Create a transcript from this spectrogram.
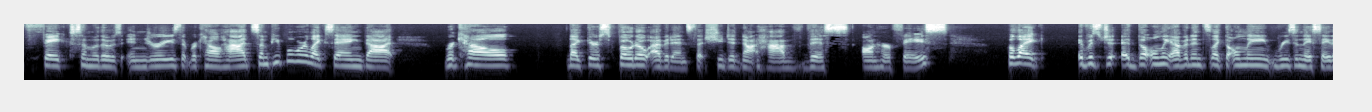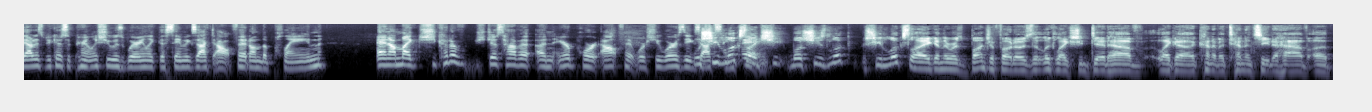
fake some of those injuries that Raquel had. Some people were like saying that Raquel, like there's photo evidence that she did not have this on her face, but like it was just the only evidence, like the only reason they say that is because apparently she was wearing like the same exact outfit on the plane. And I'm like, she could have just have a, an airport outfit where she wears the exact. Well, she same looks thing. like she. Well, she's look. She looks like, and there was a bunch of photos that looked like she did have like a kind of a tendency to have a,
